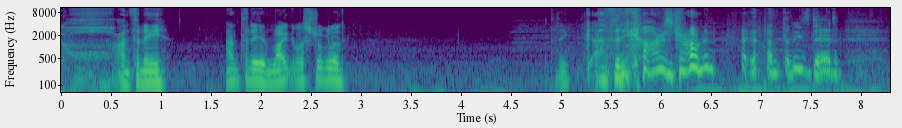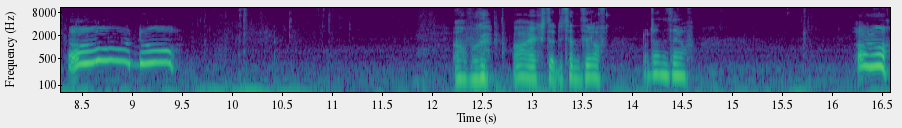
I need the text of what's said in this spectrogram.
Oh, Anthony. Anthony and Michael are struggling. Anthony, Anthony Carr is drowning. Anthony's dead. Oh, no. Oh, we're oh, I accidentally turned the thing off. I turned the thing off. Oh no!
